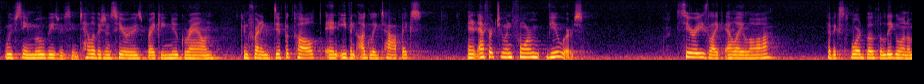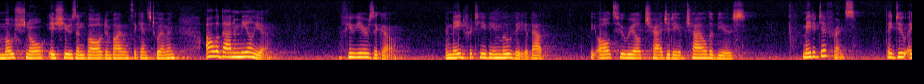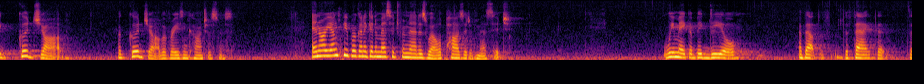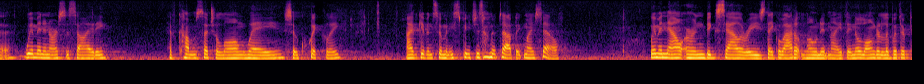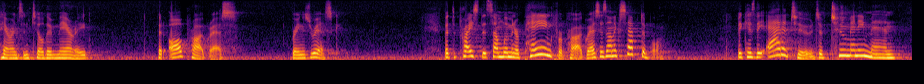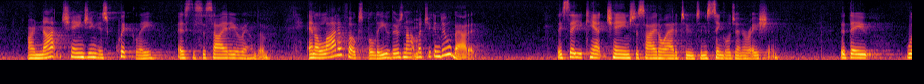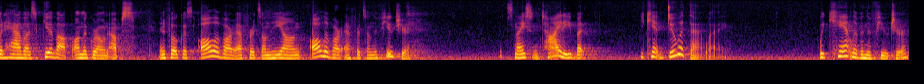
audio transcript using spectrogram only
We've seen movies, we've seen television series breaking new ground, confronting difficult and even ugly topics in an effort to inform viewers. Series like LA Law have explored both the legal and emotional issues involved in violence against women, all about Amelia a few years ago, a made for TV movie about the all too real tragedy of child abuse, made a difference. They do a good job, a good job of raising consciousness. And our young people are going to get a message from that as well, a positive message. We make a big deal about the, the fact that the women in our society have come such a long way so quickly. I've given so many speeches on the topic myself. Women now earn big salaries, they go out alone at night, they no longer live with their parents until they're married. But all progress brings risk. But the price that some women are paying for progress is unacceptable because the attitudes of too many men are not changing as quickly as the society around them. And a lot of folks believe there's not much you can do about it. They say you can't change societal attitudes in a single generation, that they would have us give up on the grown ups and focus all of our efforts on the young, all of our efforts on the future. It's nice and tidy, but you can't do it that way. We can't live in the future.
